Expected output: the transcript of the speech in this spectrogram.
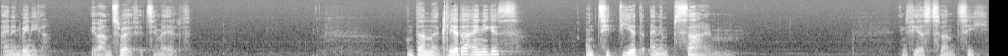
einen weniger. Wir waren zwölf, jetzt sind wir elf. Und dann erklärt er einiges und zitiert einen Psalm in Vers 20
